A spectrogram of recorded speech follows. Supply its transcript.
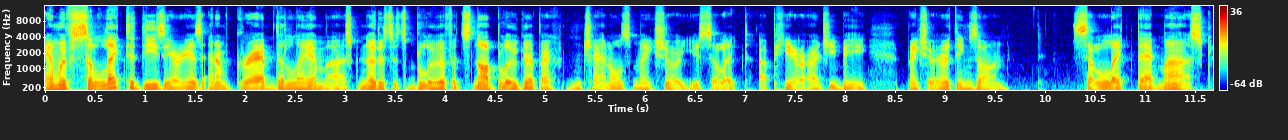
And we've selected these areas and I've grabbed the layer mask. Notice it's blue. If it's not blue, go back in channels. Make sure you select up here, RGB. Make sure everything's on. Select that mask.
